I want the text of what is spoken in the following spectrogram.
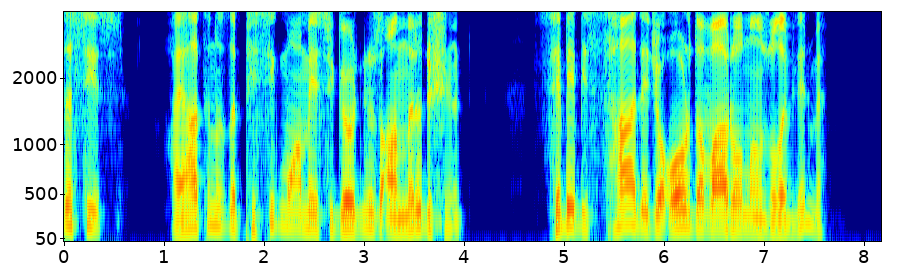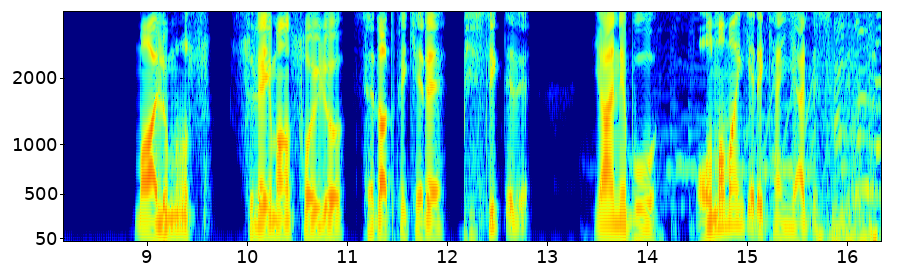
da siz Hayatınızda pislik muamelesi gördüğünüz anları düşünün. Sebebi sadece orada var olmanız olabilir mi? Malumunuz Süleyman Soylu, Sedat Peker'e pislik dedi. Yani bu olmaman gereken yerdesin mi dedi.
